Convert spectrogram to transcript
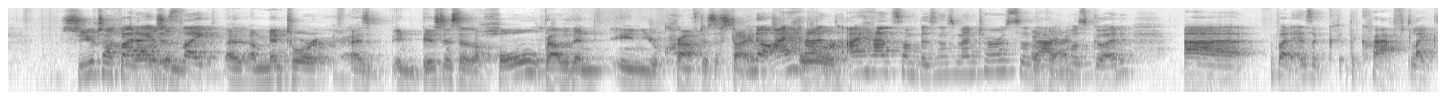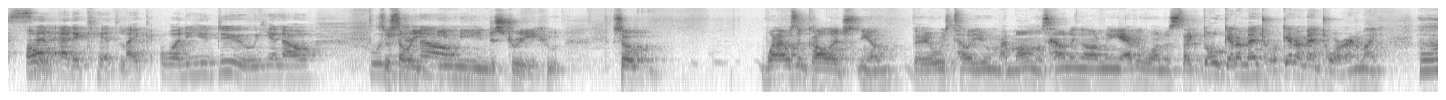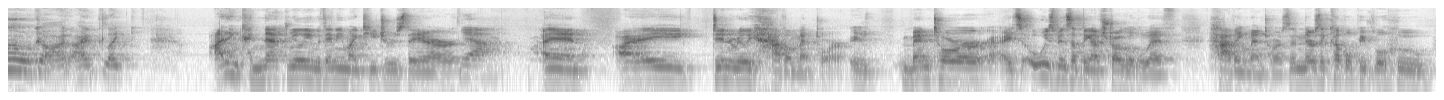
So you're talking But more I as just, a, like- a, a mentor as in business as a whole, rather than in your craft as a stylist. No, I had Or- I had some business mentors, so that Okay. was good. Uh, but as a the craft, like set Oh. etiquette, like what do you do? You know, who so do somebody you know? in the industry who so when i was in college you know they always tell you my mom was hounding on me everyone was like go get a mentor get a mentor and i'm like oh god i like i didn't connect really with any of my teachers there yeah, and I didn't really have a mentor. It, mentor, it's always been something I've struggled with having mentors. And there's a couple people who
